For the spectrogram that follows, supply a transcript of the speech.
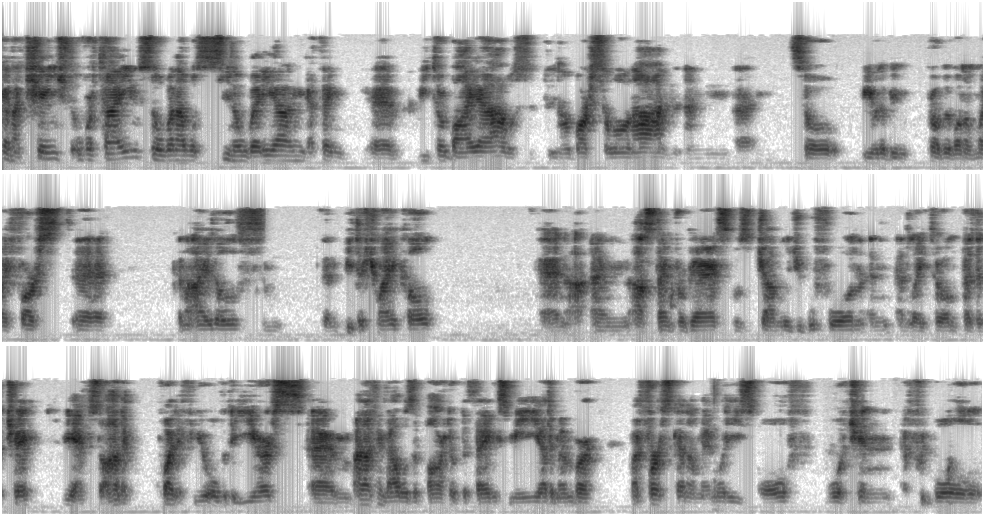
kind of changed over time. So when I was, you know, very young, I think uh, Vitor Baia was, you know, Barcelona, and, and uh, so he would have been probably one of my first uh, kind of idols. Then Peter Schmeichel, and and as time progressed, was Gianluigi Buffon, and, and later on Petr Cech. Yeah, so I had a, quite a few over the years, um, and I think that was a part of the things. Me, I remember my first kind of memories of watching football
